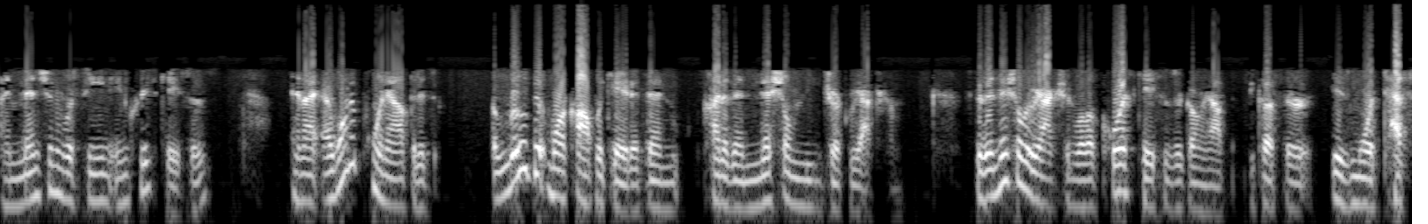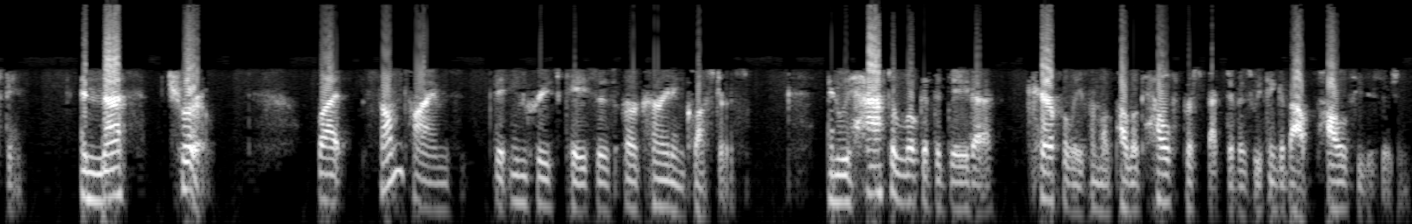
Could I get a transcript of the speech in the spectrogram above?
I mentioned we're seeing increased cases. And I, I want to point out that it's a little bit more complicated than kind of the initial knee-jerk reaction. So the initial reaction, well, of course cases are going up because there is more testing. And that's true. But sometimes the increased cases are occurring in clusters. And we have to look at the data carefully from a public health perspective as we think about policy decisions.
